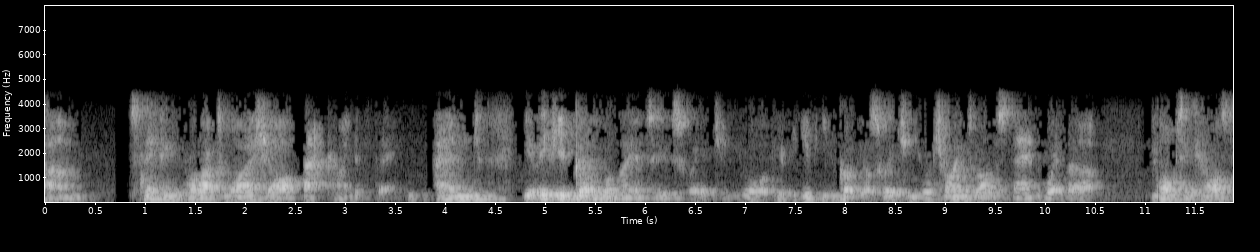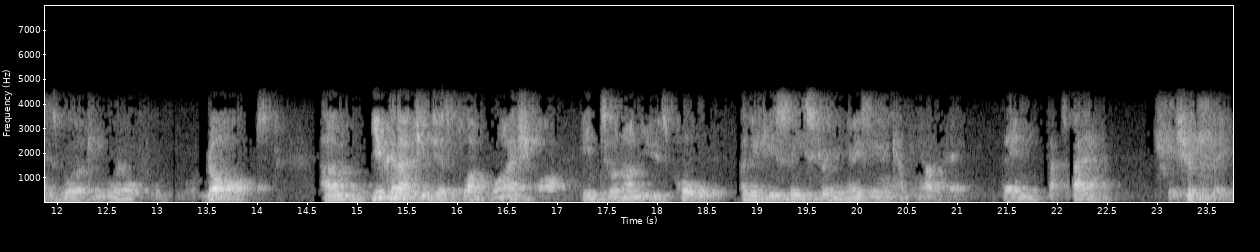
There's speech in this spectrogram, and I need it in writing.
um, sniffing products, Wireshark, that kind of thing. And you know, if you've got your layer two switch and you're, you, you've got your switch and you're trying to understand whether multicast is working well for you or not, um, you can actually just plug Wireshark into an unused port, and if you see streaming ACN coming out of it, then that's bad. It shouldn't be.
